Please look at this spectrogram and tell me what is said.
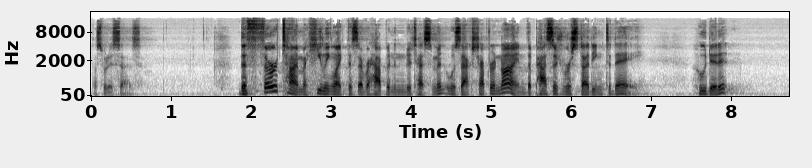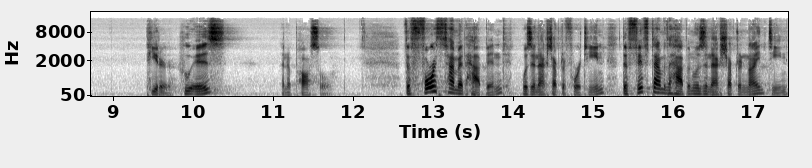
That's what it says. The third time a healing like this ever happened in the New Testament was Acts chapter 9, the passage we're studying today. Who did it? Peter, who is an apostle. The fourth time it happened was in Acts chapter 14. The fifth time it happened was in Acts chapter 19.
